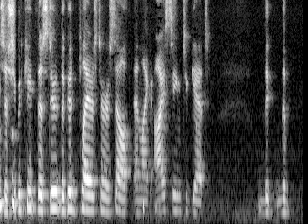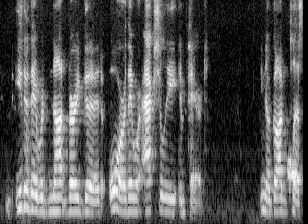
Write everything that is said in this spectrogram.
so she would keep the student the good players to herself. And like i seemed to get the the either they were not very good or they were actually impaired you know god bless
